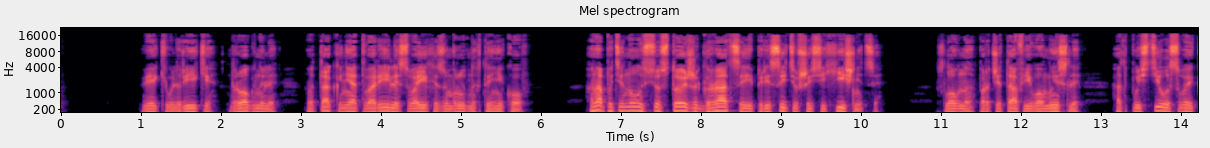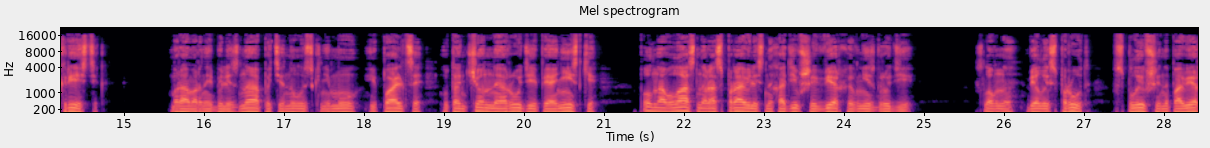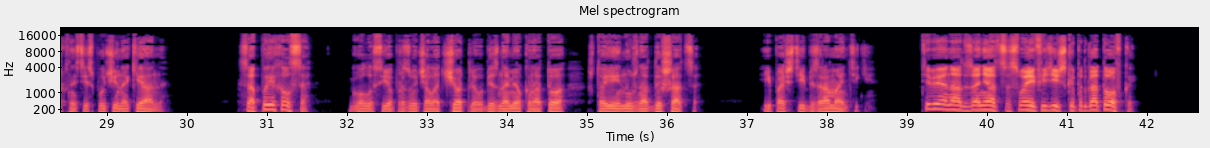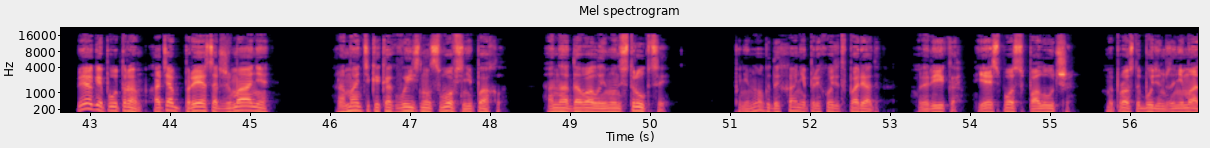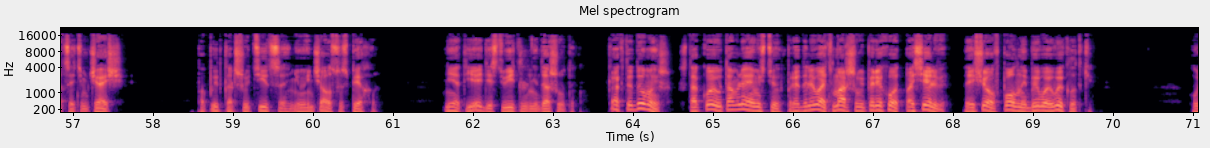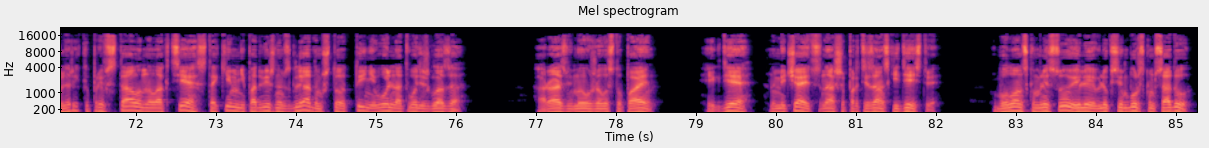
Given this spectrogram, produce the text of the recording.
Веки Ульрики дрогнули, но так и не отворили своих изумрудных тайников. Она потянулась все с той же грацией пересытившейся хищницы. Словно, прочитав его мысли, отпустила свой крестик. Мраморная белизна потянулась к нему, и пальцы, утонченные орудия пианистки, полновластно расправились находившие вверх и вниз груди. Словно белый спрут, всплывший на поверхность из пучин океана. «Запыхался?» Голос ее прозвучал отчетливо, без намека на то, что ей нужно отдышаться. И почти без романтики. «Тебе надо заняться своей физической подготовкой. Бегай по утрам, хотя бы пресс, отжимания». Романтикой, как выяснилось, вовсе не пахло. Она давала ему инструкции. Понемногу дыхание приходит в порядок. «Ульрика, есть способ получше. Мы просто будем заниматься этим чаще». Попытка отшутиться не увенчалась успехом. Нет, ей действительно не до шуток. Как ты думаешь, с такой утомляемостью преодолевать маршевый переход по сельве, да еще в полной боевой выкладке? Ульрика привстала на локте с таким неподвижным взглядом, что ты невольно отводишь глаза. А разве мы уже выступаем? И где намечаются наши партизанские действия? В Булонском лесу или в Люксембургском саду?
